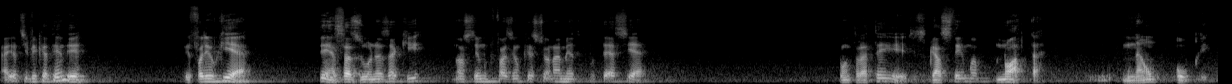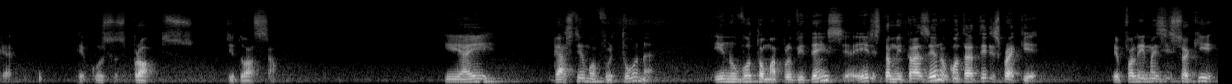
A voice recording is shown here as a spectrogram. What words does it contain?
Aí eu tive que atender. Eu falei: O que é? Tem essas urnas aqui, nós temos que fazer um questionamento para o TSE. Contratei eles, gastei uma nota não pública, recursos próprios de doação. E aí, gastei uma fortuna e não vou tomar providência? Eles estão me trazendo, eu contratei eles para quê? Eu falei, mas isso aqui,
